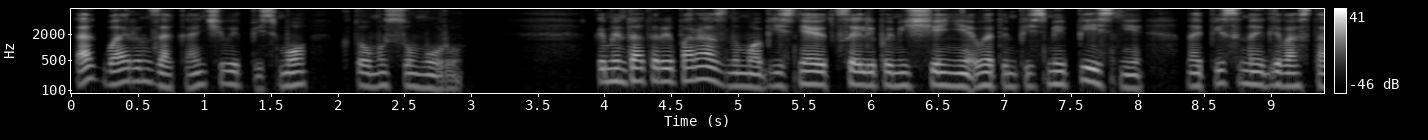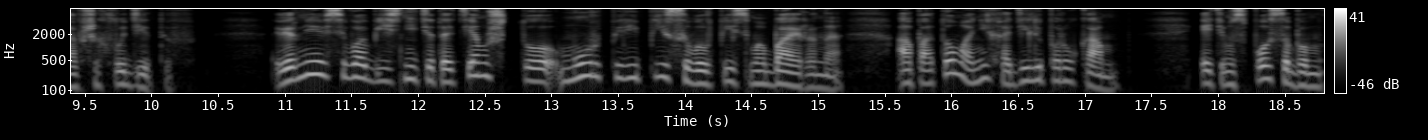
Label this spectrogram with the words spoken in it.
Так Байрон заканчивает письмо к Томасу Муру. Комментаторы по-разному объясняют цели помещения в этом письме песни, написанной для восставших лудитов. Вернее всего объяснить это тем, что Мур переписывал письма Байрона, а потом они ходили по рукам. Этим способом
